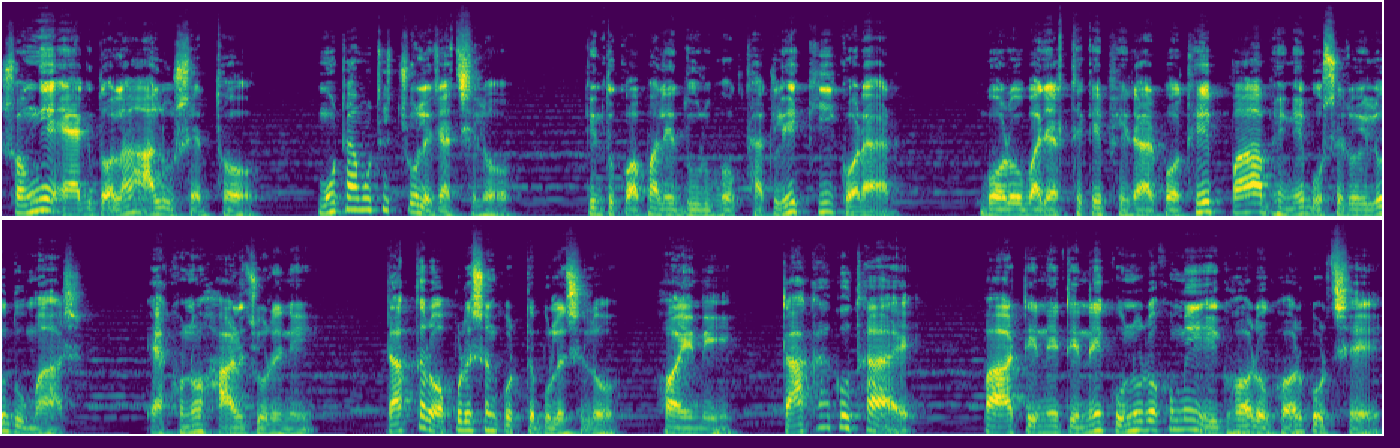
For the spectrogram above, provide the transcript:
সঙ্গে এক দলা আলু সেদ্ধ। মোটামুটি চলে যাচ্ছিল। কিন্তু কপালে দুর্ভোগ থাকলে কি করার? বড় বাজার থেকে ফেরার পথে পা ভেঙে বসে রইল দু মাস। এখনও হাড় জোরেনি ডাক্তার অপারেশন করতে বলেছিল, হয়নি। টাকা কোথায়? পা টেনে টেনে কোনো রকমে এই ঘর ও ঘর করছে।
